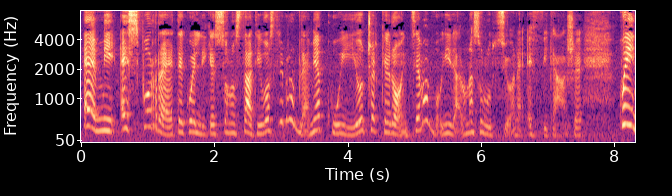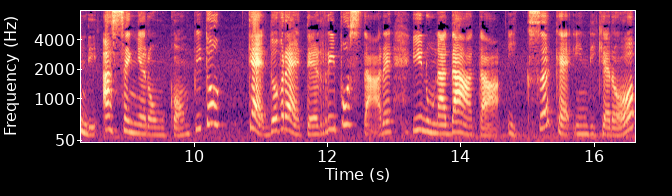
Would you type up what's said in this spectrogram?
e mi esporrete quelli che sono stati i vostri problemi a cui io cercherò insieme a voi di dare una soluzione efficace. Quindi assegnerò un compito che dovrete ripostare in una data X che indicherò,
